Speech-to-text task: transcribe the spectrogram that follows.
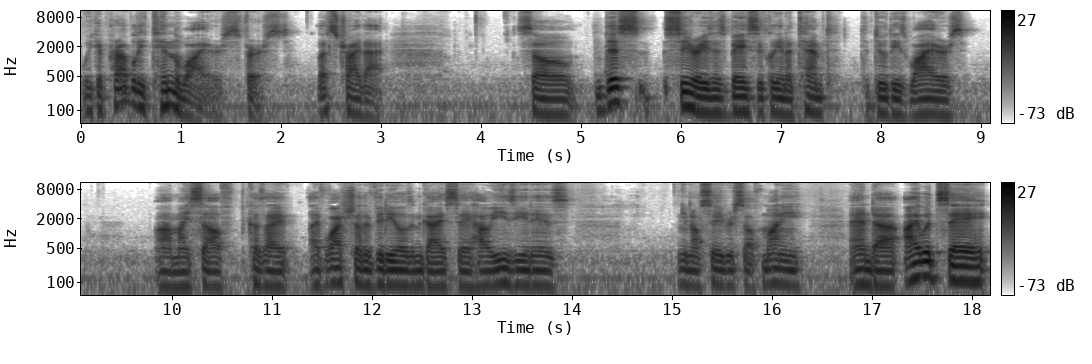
We could probably tin the wires first. Let's try that. So this series is basically an attempt to do these wires uh, myself because I, I've watched other videos and guys say how easy it is, you know, save yourself money. And uh, I would say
